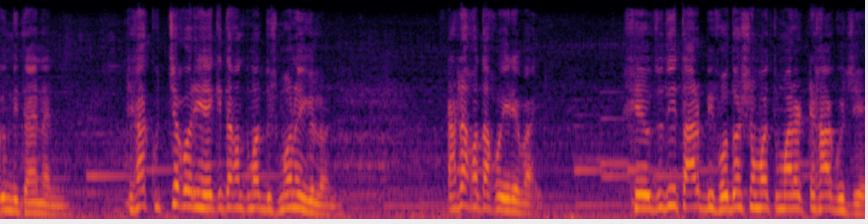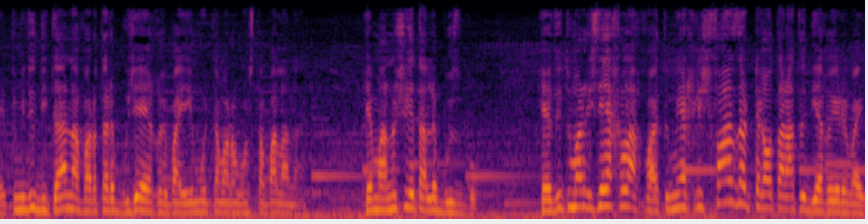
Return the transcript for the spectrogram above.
গুণ দিতে না নি। টাকা কুচ্চা করি, হে কি তখন তোমার দুশ্মন হয়ে গেল না। একটা কথা কই রে ভাই, সেও যদি তার বিপদের সময় তোমার টাকা গুজে তুমি যদি দিতে না পারো তারে বুঝে কই ভাই, এই মুহূর্তে আমার অবস্থা পালা না। হে মানুষই তাহলে বুঝব। হে যদি তোমার কাছে এক লাখ পায় তুমি অ্যাটলিস্ট পাঁচ হাজার টাকাও তার হাতে দিয়া কই রে ভাই।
